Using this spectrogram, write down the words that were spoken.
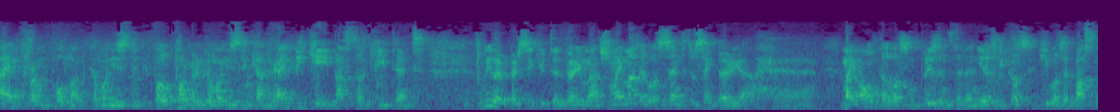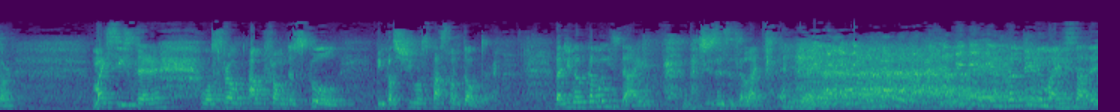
I am from Poland, communistic, former communistic country. I'm PK, Pastor Kit, and we were persecuted very much. My mother was sent to Siberia. Uh, my uncle was in prison seven years because he was a pastor. My sister was thrown out from the school because she was pastor's daughter. But you know, communists die, but Jesus is alive. I can continue my study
